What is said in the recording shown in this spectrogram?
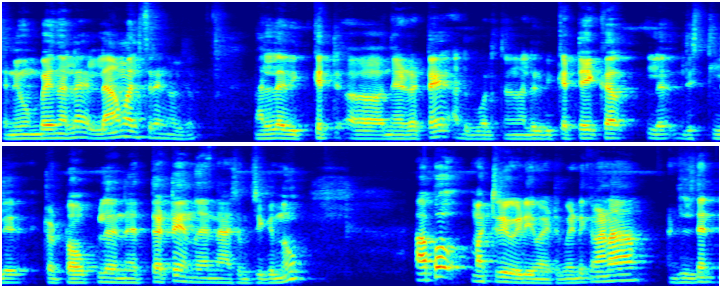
ചെന്നൈ മുംബൈ എന്നല്ല എല്ലാ മത്സരങ്ങളിലും നല്ല വിക്കറ്റ് നേടട്ടെ. അതുപോലെ തന്നെ നല്ലൊരു വിക്കറ്റ് ടേക്കർ ലിസ്റ്റിൽ ടോപ്പിൽ തന്നെ എത്തട്ടെ എന്ന് തന്നെ ആശംസിക്കുന്നു. അപ്പോൾ മറ്റൊരു വീഡിയോ ആയിട്ട് വീണ്ടും കാണാം. അഡിൽ ദെൻ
